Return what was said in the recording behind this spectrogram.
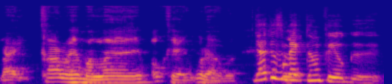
Like calling him a lame, okay, whatever. That just but, make them feel good.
